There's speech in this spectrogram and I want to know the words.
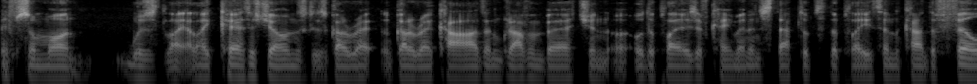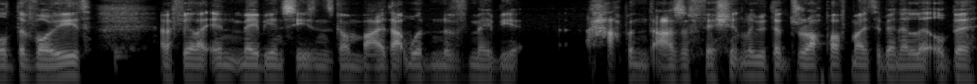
if someone was like like Curtis Jones has got a red, got a red card, and Gravenberch and other players have came in and stepped up to the plate and kind of filled the void. And I feel like in maybe in seasons gone by that wouldn't have maybe happened as efficiently. With the drop off might have been a little bit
